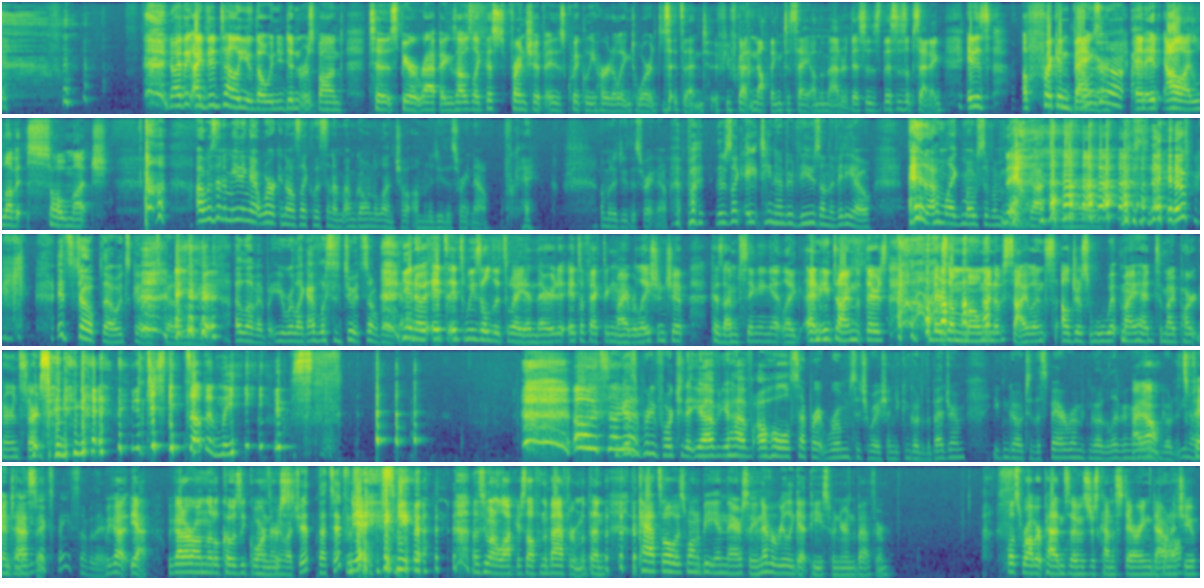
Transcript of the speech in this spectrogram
No, I think I did tell you though when you didn't respond to spirit rappings. I was like this friendship is quickly hurtling towards its end. If you've got nothing to say on the matter, this is this is upsetting. It is a freaking banger a- and it oh, I love it so much. I was in a meeting at work and I was like, listen, I'm I'm going to lunch. I'll, I'm gonna do this right now. Okay. I'm gonna do this right now. But there's like 1,800 views on the video, and I'm like, most of them they've got to be her. it's dope though. It's good. It's good. I love it. I love it. But you were like, I've listened to it so many times. you know it's it's weaseled its way in there it, it's affecting my relationship because i'm singing it like anytime that there's there's a moment of silence i'll just whip my head to my partner and start singing it he just gets up and leaves oh it's so You guys are pretty fortunate. You have you have a whole separate room situation. You can go to the bedroom, you can go to the spare room, you can go to the living room. I you know. can go to, It's know, you got- You fantastic. got, space over there. we got yeah we got our own little cozy That's corners pretty much it. That's it for Yeah, yeah. Unless you want to lock yourself in the bathroom, but then the cats always want to be in there, so you never really get peace when you're in the bathroom. Plus, Robert Pattinson is just kind of staring down Aw. at you.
